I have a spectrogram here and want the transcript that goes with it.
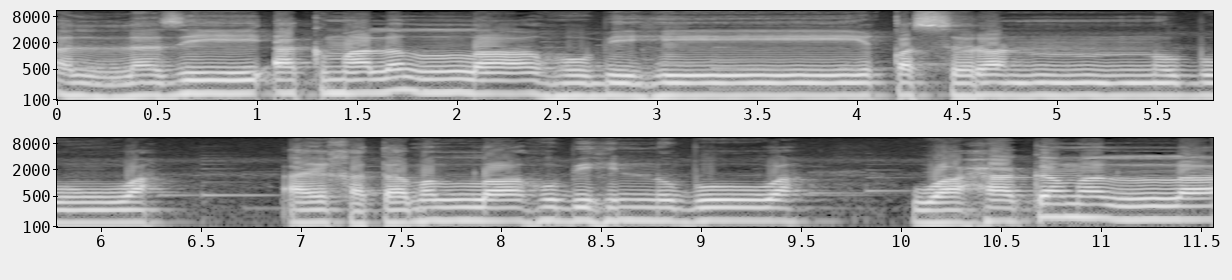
الذي أكمل الله به قصر النبوة أي ختم الله به النبوة وحكم الله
